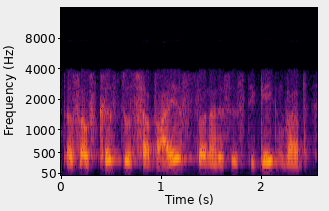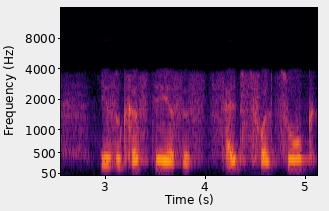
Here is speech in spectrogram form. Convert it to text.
das auf Christus verweist, sondern es ist die Gegenwart Jesu Christi, es ist Selbstvollzug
